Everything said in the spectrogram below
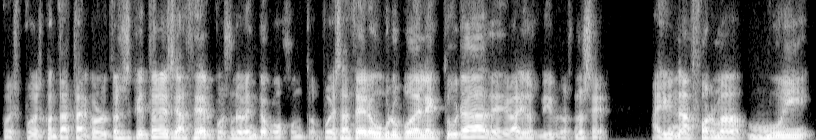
pues puedes contactar con otros escritores y hacer pues un evento conjunto. Puedes hacer un grupo de lectura de varios libros, no sé. Hay una forma muy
